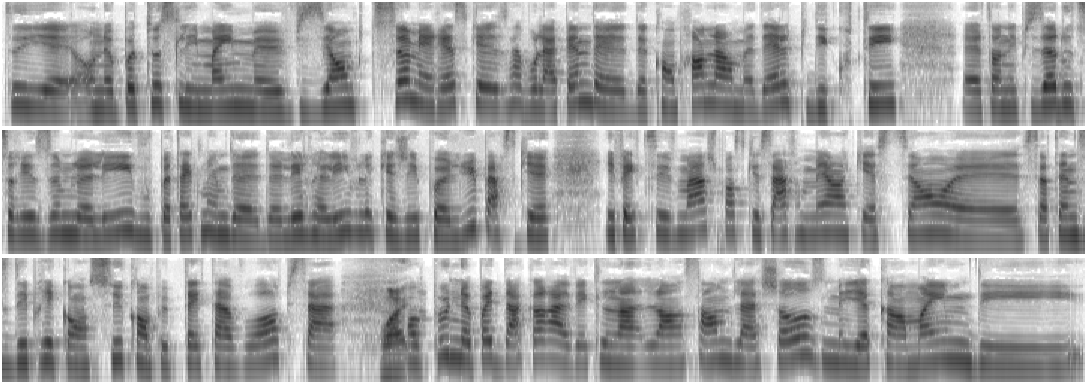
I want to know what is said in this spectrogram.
tu sais, euh, on n'a pas tous les mêmes euh, visions puis tout ça, mais reste que ça vaut la peine de, de comprendre leur modèle puis d'écouter ton épisode où tu résumes le livre ou peut-être même de, de, lire le livre là, que j'ai pas lu parce que effectivement, je pense que ça remet en question certaines idées préconçues qu'on peut peut-être avoir puis ça, on peut ne pas être d'accord avec l'ensemble de la chose, mais il y a quand même des,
